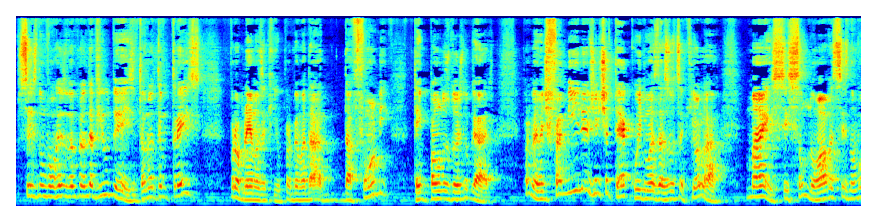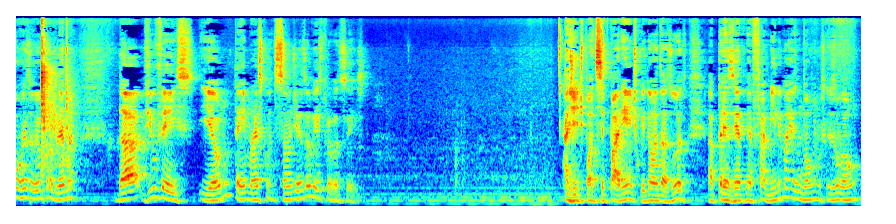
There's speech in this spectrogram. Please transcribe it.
vocês não vão resolver o problema da viudez. Então nós temos três problemas aqui: o problema da, da fome, tem pão nos dois lugares. Problema de família, a gente até cuida umas das outras aqui ou lá. Mas vocês são novas, vocês não vão resolver o problema da viuvez. E eu não tenho mais condição de resolver isso para vocês. A gente pode ser parente, cuidar umas das outras, apresento minha família, mas não vão, vocês não vão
